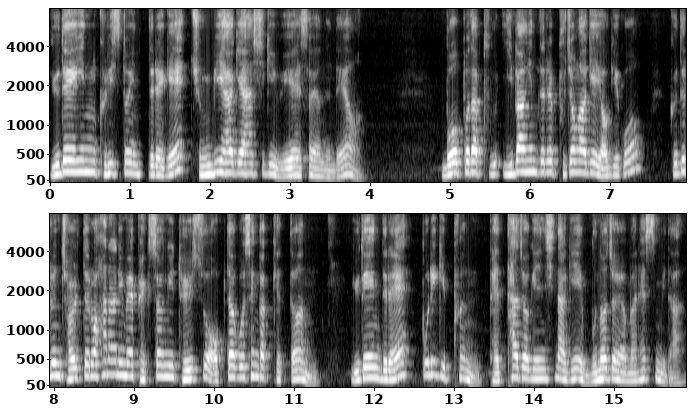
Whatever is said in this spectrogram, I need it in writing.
유대인 그리스도인들에게 준비하게 하시기 위해서였는데요. 무엇보다 부, 이방인들을 부정하게 여기고 그들은 절대로 하나님의 백성이 될 수 없다고 생각했던 유대인들의 뿌리 깊은 배타적인 신학이 무너져야만 했습니다.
